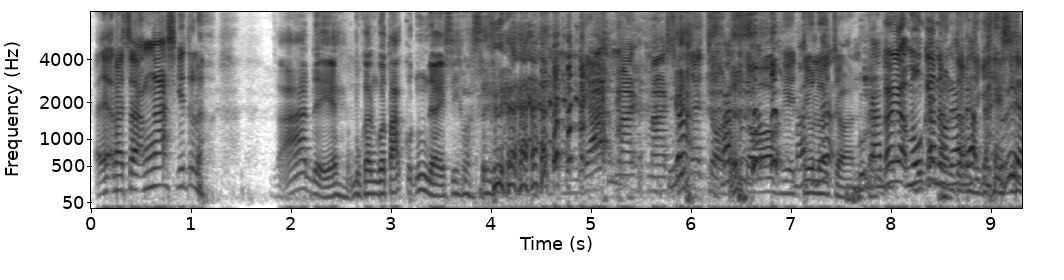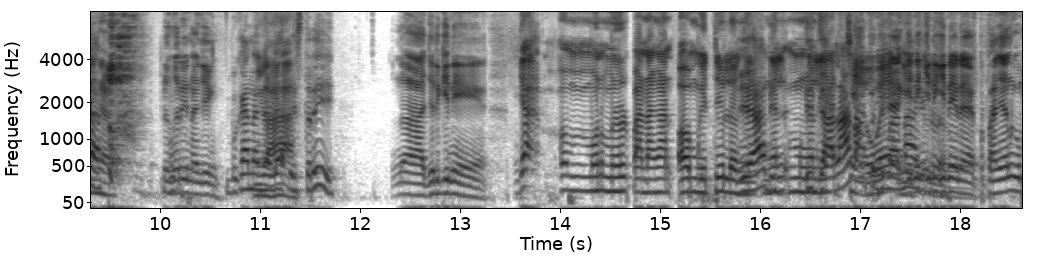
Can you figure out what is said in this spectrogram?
Kayak rasa ngas gitu loh. Gak ada ya. Bukan gue takut enggak sih maksudnya. Enggak, ma- maksudnya contoh maksudnya- gitu loh, contoh. bukan- kan nggak mungkin nonton juga istri ya. isinya. Dengerin anjing. bukan hanya Nggak. lihat istri. Enggak, jadi gini. Enggak men- menurut pandangan Om gitu loh Iya, nge- di- nge- di ngelihat cewek di mana gini gitu. gini loh. gini deh. Pertanyaan gue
